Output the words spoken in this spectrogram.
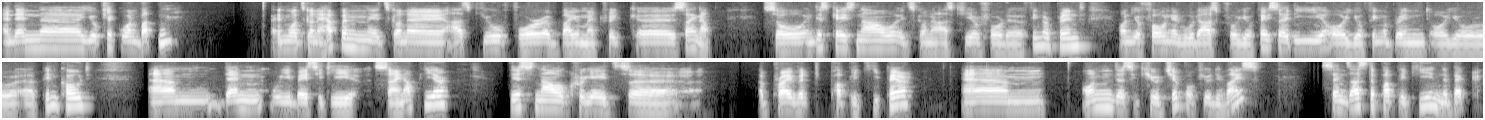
And then uh, you click one button and what's going to happen, it's going to ask you for a biometric uh, sign up. So in this case now, it's going to ask here for the fingerprint. On your phone, it would ask for your Face ID or your fingerprint or your uh, PIN code. Um, then we basically sign up here. This now creates uh, a private public key pair um, on the secure chip of your device sends us the public key in the back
